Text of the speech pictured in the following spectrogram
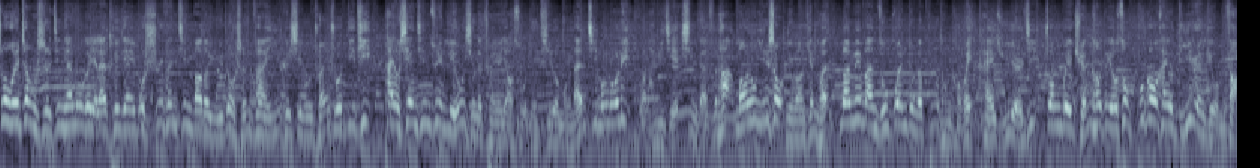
说回正事，今天陆哥也来推荐一部十分劲爆的宇宙神番《一颗西风传说 DT》。它有现今最流行的穿越要素，有肌肉猛男、激萌萝莉、火辣御姐、性感福塔、毛绒银兽、牛郎天团，完美满足观众的不同口味。开局一耳机，装备全靠队友送，不够还有敌人给我们造，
